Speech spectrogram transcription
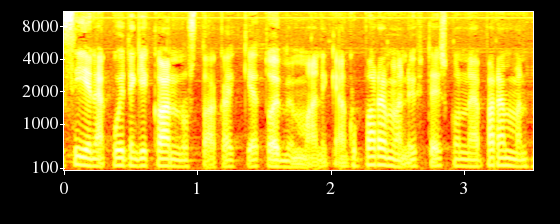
siinä kuitenkin kannustaa kaikkia toimimaan ikään kuin paremman yhteiskunnan ja paremman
